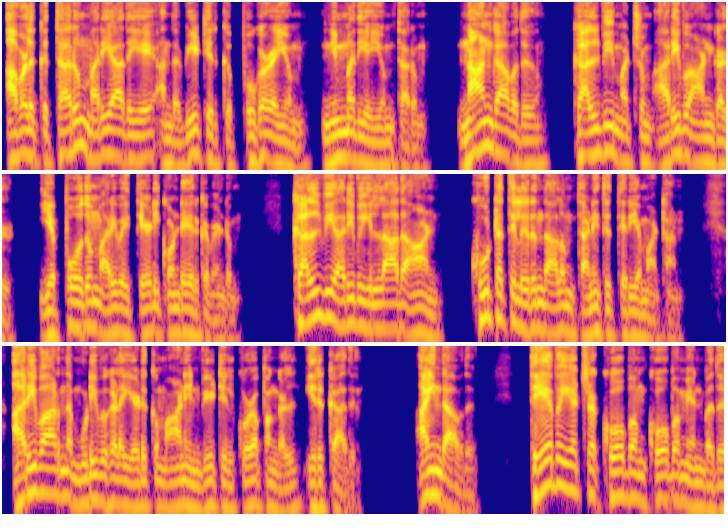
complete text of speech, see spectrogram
அவளுக்கு தரும் மரியாதையே அந்த வீட்டிற்கு புகழையும் நிம்மதியையும் தரும். நான்காவது கல்வி மற்றும் அறிவு ஆண்கள் எப்போதும் அறிவை தேடிக்கொண்டே இருக்க வேண்டும். கல்வி அறிவு இல்லாத ஆண் கூட்டத்தில் இருந்தாலும் தனித்து தெரிய மாட்டான். அறிவார்ந்த முடிவுகளை எடுக்கும் ஆணின் வீட்டில் குழப்பங்கள் இருக்காது. ஐந்தாவது தேவையற்ற கோபம் கோபம் என்பது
